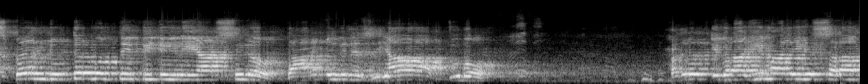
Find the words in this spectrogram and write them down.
স্পেন যুদ্ধের মধ্যে বিজয় নিয়ে আসছিল তার যুবক। হযরত ইব্রাহিম আলাইহিস সালাম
